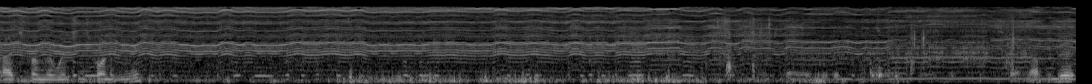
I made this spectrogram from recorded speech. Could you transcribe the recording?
That's from the winch's point of view. Bit.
